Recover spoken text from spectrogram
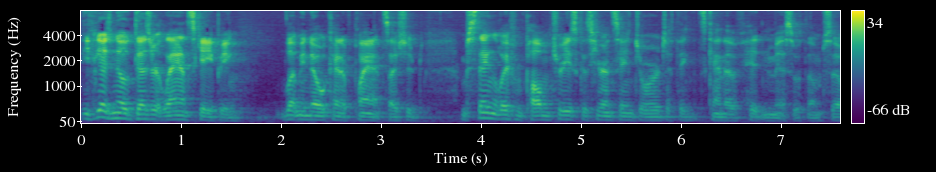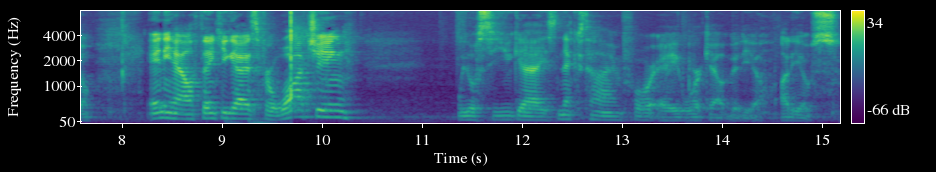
if you guys know desert landscaping, let me know what kind of plants I should, I'm staying away from palm trees because here in St. George, I think it's kind of hit and miss with them. So anyhow, thank you guys for watching. We will see you guys next time for a workout video. Adios.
